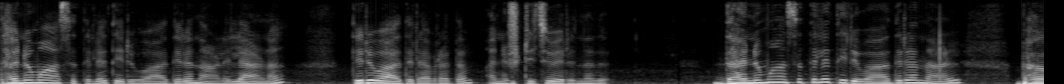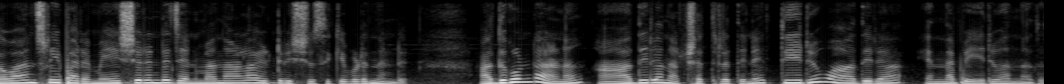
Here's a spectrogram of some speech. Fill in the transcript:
ധനുമാസത്തിലെ തിരുവാതിര നാളിലാണ് തിരുവാതിര വ്രതം അനുഷ്ഠിച്ചു വരുന്നത്. ധനുമാസത്തിലെ തിരുവാതിര നാൾ ഭഗവാൻ ശ്രീ പരമേശ്വരന്റെ ജന്മനാളായിട്ട് വിശ്വസിക്കപ്പെടുന്നുണ്ട്. അതുകൊണ്ടാണ് ആതിര നക്ഷത്രത്തിന് തിരുവാതിര എന്ന പേര് വന്നത്.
